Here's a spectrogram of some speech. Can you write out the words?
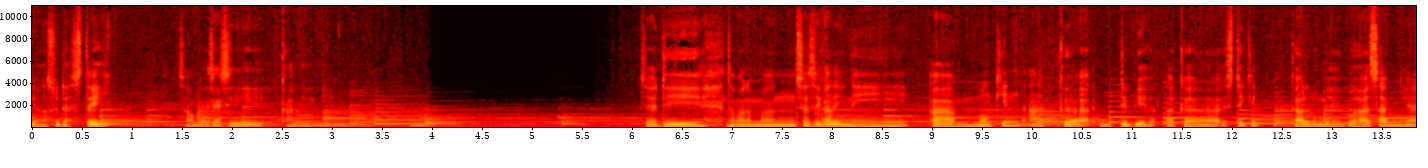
yang sudah stay sampai sesi kali ini. Jadi teman-teman sesi kali ini um, mungkin agak deep ya, agak sedikit dalam ya bahasannya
